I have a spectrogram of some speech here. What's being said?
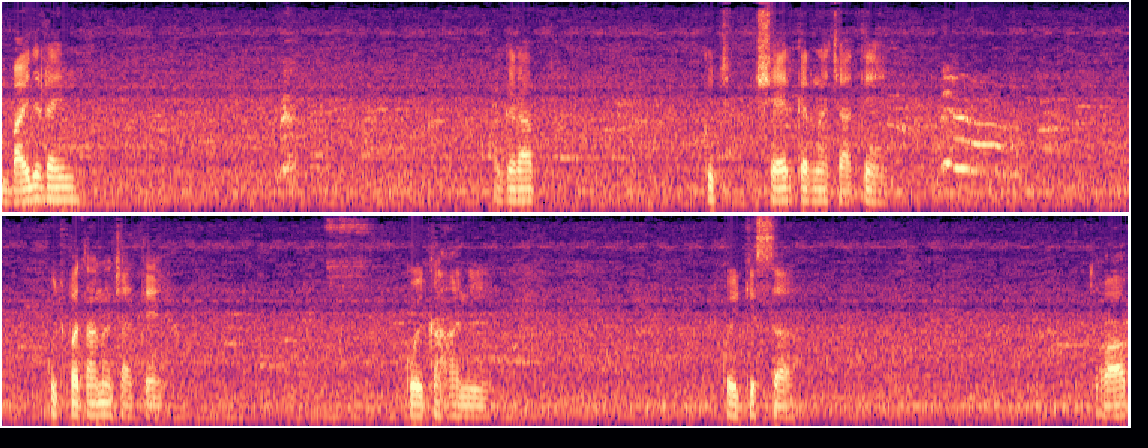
बाय द टाइम अगर आप कुछ शेयर करना चाहते हैं कुछ बताना चाहते हैं कोई कहानी, कोई किस्सा तो आप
